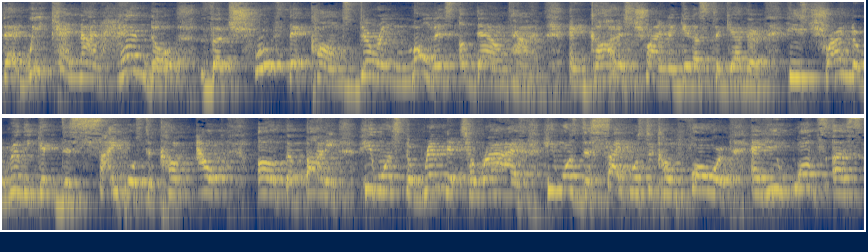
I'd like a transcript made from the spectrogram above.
that we cannot handle the truth that comes during moments of downtime. And God is trying to get us together. He's trying to really get disciples to come out of the body. He wants the remnant to rise. He wants disciples to come forward and he wants us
